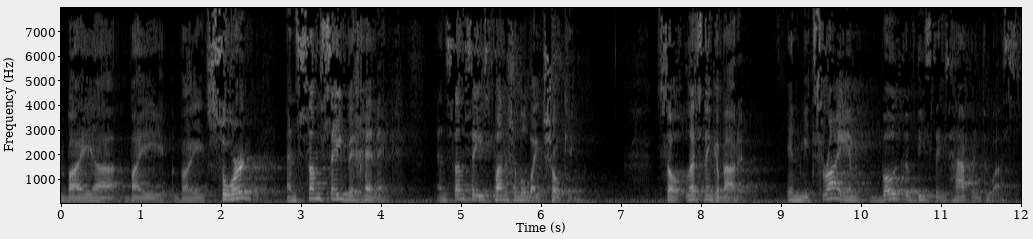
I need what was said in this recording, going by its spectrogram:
by uh, by by sword, and some say bechenek, and some say he's punishable by choking. So let's think about it. In Mitzrayim, both of these things happen to us.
